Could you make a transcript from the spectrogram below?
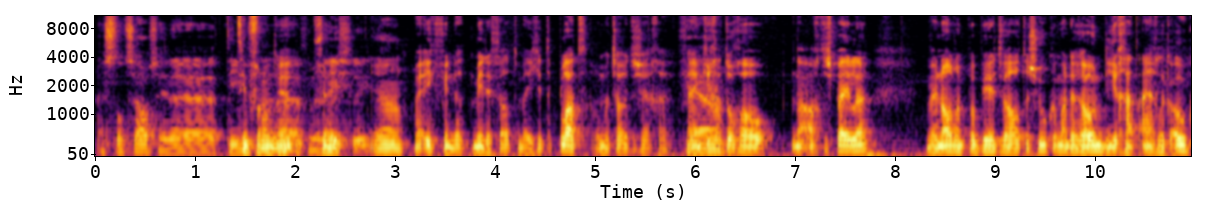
Hij stond zelfs in het team, Team van van, de- de, ja, van de van de- Nations League. Ja, Maar ik vind dat middenveld een beetje te plat, om het zo te zeggen. Frenkie Ja. gaat toch al naar achter spelen. Wijnaldum probeert wel te zoeken, maar de Roon die gaat eigenlijk ook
